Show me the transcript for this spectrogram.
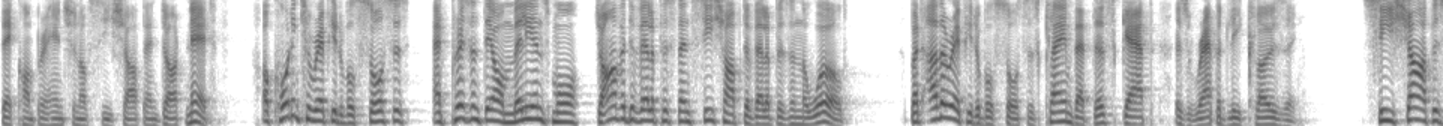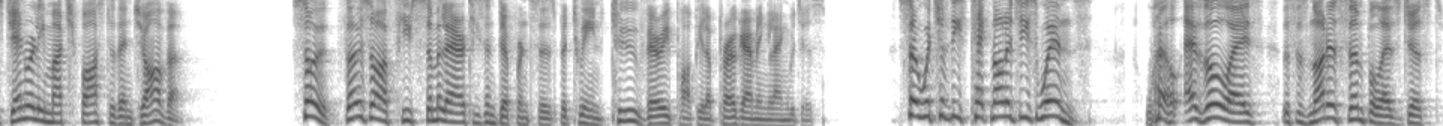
their comprehension of C Sharp and .NET. According to reputable sources, at present there are millions more Java developers than C Sharp developers in the world. But other reputable sources claim that this gap is rapidly closing. C Sharp is generally much faster than Java. So, those are a few similarities and differences between two very popular programming languages. So, which of these technologies wins? Well, as always, this is not as simple as just.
